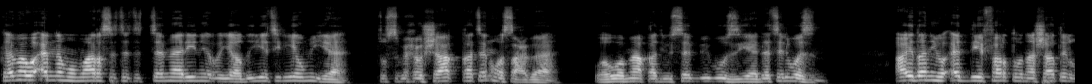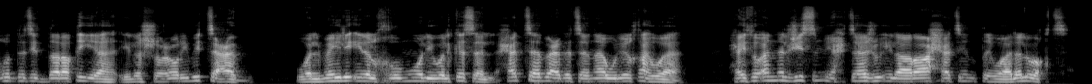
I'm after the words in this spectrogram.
كما وأن ممارسة التمارين الرياضية اليومية تصبح شاقة وصعبة وهو ما قد يسبب زيادة الوزن. أيضا يؤدي فرط نشاط الغدة الدرقية إلى الشعور بالتعب والميل إلى الخمول والكسل حتى بعد تناول القهوة حيث أن الجسم يحتاج إلى راحة طوال الوقت.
